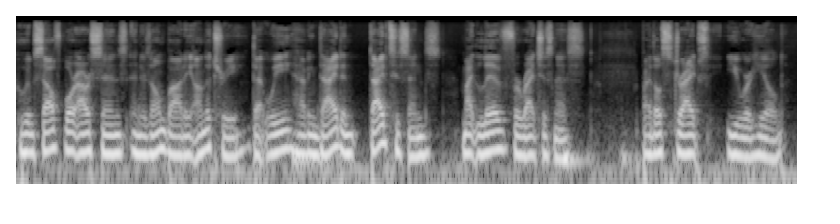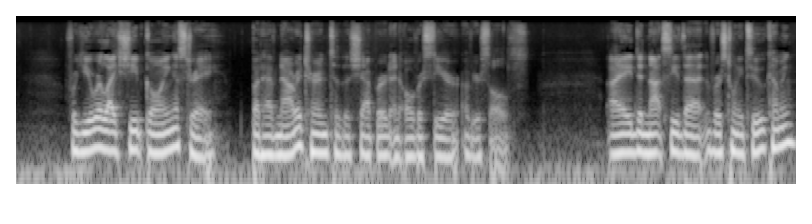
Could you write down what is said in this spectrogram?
who himself bore our sins in his own body on the tree, that we, having died and died to sins, might live for righteousness. By those stripes you were healed. For you were like sheep going astray, but have now returned to the shepherd and overseer of your souls. I did not see that verse 22 coming,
